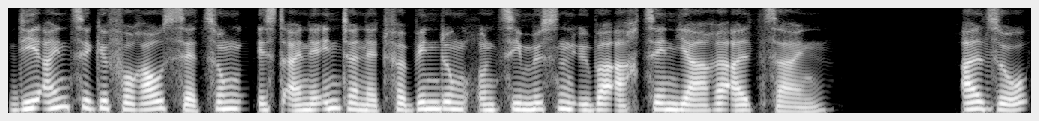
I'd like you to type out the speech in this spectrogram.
Die einzige Voraussetzung ist eine Internetverbindung und Sie müssen über 18 Jahre alt sein. Also,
